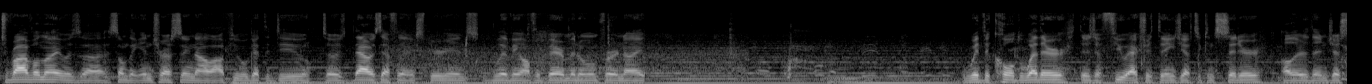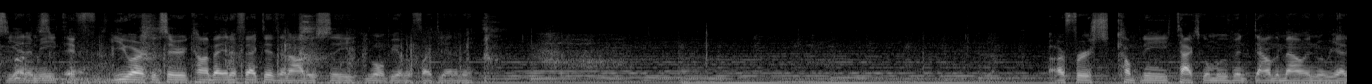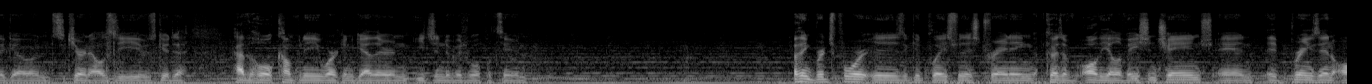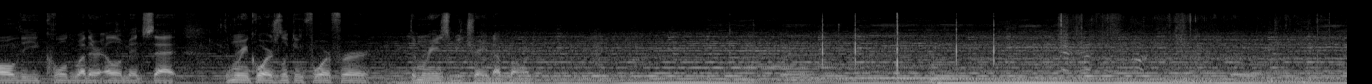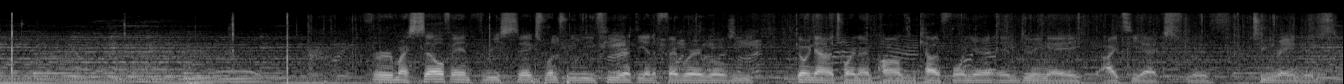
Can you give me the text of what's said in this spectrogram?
Survival night was uh, something interesting not a lot of people get to do. So that was definitely an experience, living off the bare minimum for a night. With the cold weather, there's a few extra things you have to consider other than just the enemy. If you are considered combat ineffective, then obviously you won't be able to fight the enemy. Our first company tactical movement down the mountain where we had to go and secure an LZ, it was good to have the whole company working together in each individual platoon. I think Bridgeport is a good place for this training because of all the elevation change and it brings in all the cold weather elements that the Marine Corps is looking for for the Marines to be trained up on. For myself and 3-6, once we leave here at the end of February, we'll be going down to 29 Palms in California and doing a ITX with two ranges.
